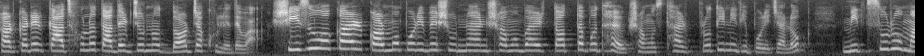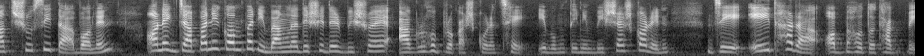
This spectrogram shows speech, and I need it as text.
সরকারের কাজ হলো তাদের জন্য দরজা খুলে দেওয়া। শিজুওকার কর্মপরিবেশ উন্নয়ন সমবায়ের তত্ত্বাবধায়ক সংস্থার প্রতিনিধি পরিচালক মিৎসুরু মাতসুসিতা বলেন, অনেক জাপানি কোম্পানি বাংলাদেশিদের বিষয়ে আগ্রহ প্রকাশ করেছে এবং তিনি বিশ্বাস করেন যে এই ধারা অব্যাহত থাকবে।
